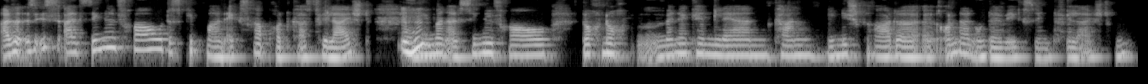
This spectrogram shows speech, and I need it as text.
Also es ist als Singlefrau, das gibt mal einen extra Podcast vielleicht, mhm. wie man als Singlefrau doch noch Männer kennenlernen kann, die nicht gerade äh, online unterwegs sind vielleicht. Hm?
